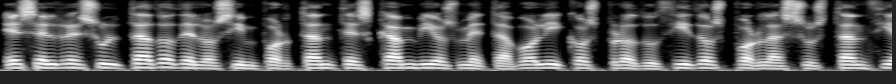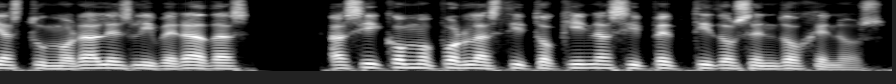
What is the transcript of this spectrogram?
Es el resultado de los importantes cambios metabólicos producidos por las sustancias tumorales liberadas, así como por las citoquinas y péptidos endógenos.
